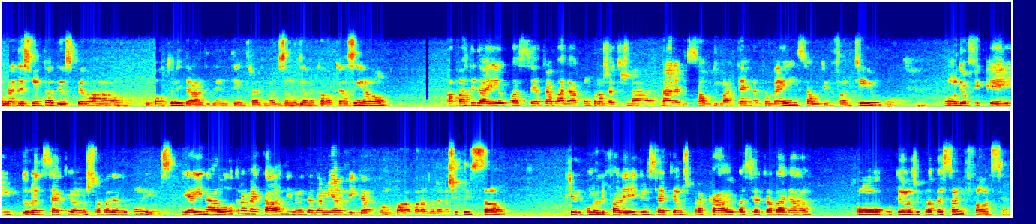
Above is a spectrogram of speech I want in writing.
agradeço muito a Deus pela oportunidade né, de ter entrado na Visão Mundial naquela ocasião. A partir daí eu passei a trabalhar com projetos na, na área de saúde materna também, saúde infantil, onde eu fiquei durante sete anos trabalhando com eles. E aí na outra metade né, da, minha vida como colaboradora na instituição, que como eu lhe falei, de uns sete anos para cá, eu passei a trabalhar com o tema de proteção à infância.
